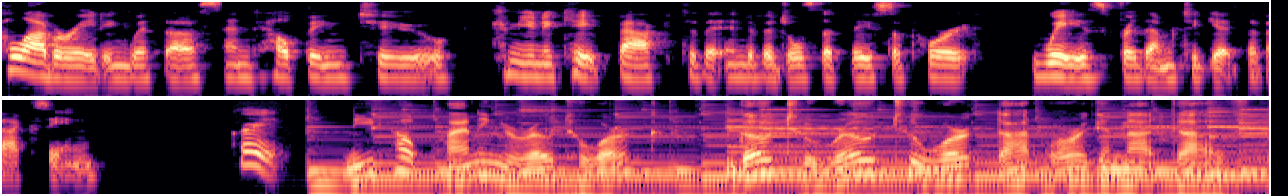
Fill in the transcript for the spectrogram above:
collaborating with us and helping to communicate back to the individuals that they support ways for them to get the vaccine. Great. Need help planning your road to work? Go to roadtowork.oregon.gov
